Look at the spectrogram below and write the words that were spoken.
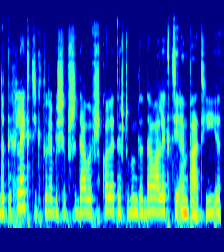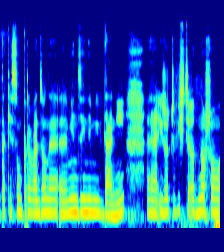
do tych lekcji, które by się przydały w szkole, to jeszcze bym dodała lekcje empatii. E, takie są prowadzone e, między innymi w Danii i rzeczywiście odnoszą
